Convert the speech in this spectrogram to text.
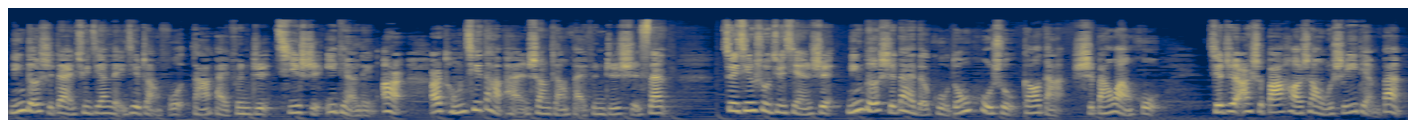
宁德时代区间累计涨幅达百分之七十一点零二，而同期大盘上涨百分之十三。最新数据显示，宁德时代的股东户数高达十八万户。截至二十八号上午十一点半。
